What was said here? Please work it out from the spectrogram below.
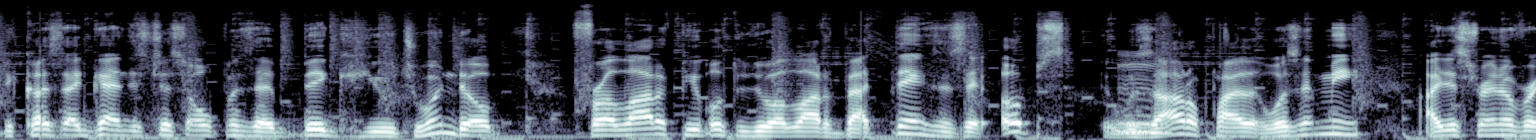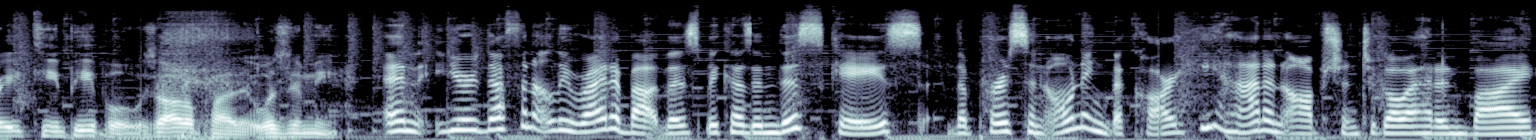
because, again, this just opens a big, huge window for a lot of people to do a lot of bad things and say, oops, it was mm. autopilot, it wasn't me. I just ran over 18 people. It was autopilot, it wasn't me. And you're definitely right about this because in this case, the person owning the car, he had an option to go ahead and buy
